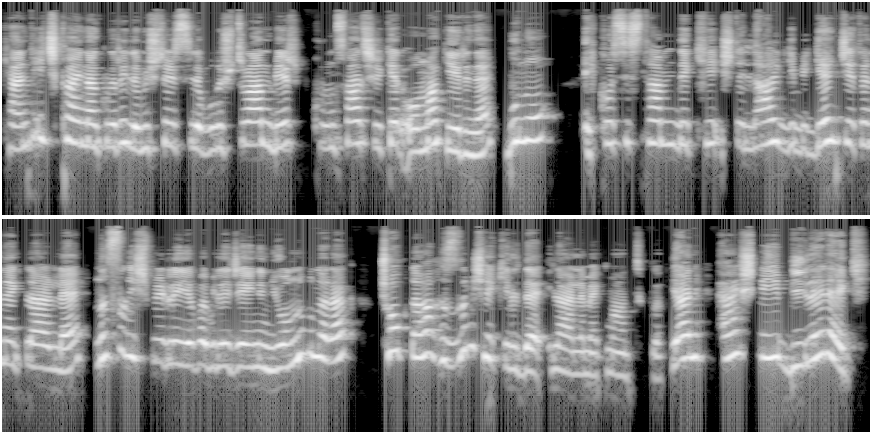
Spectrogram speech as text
kendi iç kaynaklarıyla müşterisiyle buluşturan bir kurumsal şirket olmak yerine bunu ekosistemdeki işte Lal gibi genç yeteneklerle nasıl işbirliği yapabileceğinin yolunu bularak çok daha hızlı bir şekilde ilerlemek mantıklı. Yani her şeyi bilerek,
